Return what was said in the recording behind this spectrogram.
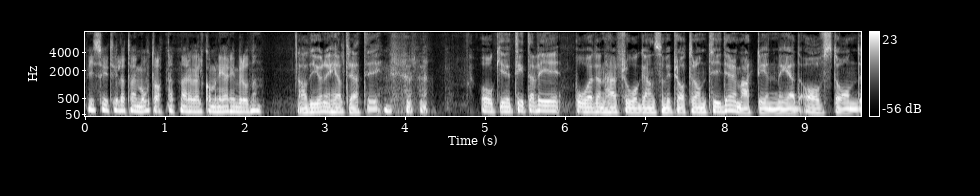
vi ser till att ta emot vattnet när det väl kommer ner i brunnen. Ja, det gör ni helt rätt i. Och eh, tittar vi på den här frågan som vi pratade om tidigare Martin med avstånd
